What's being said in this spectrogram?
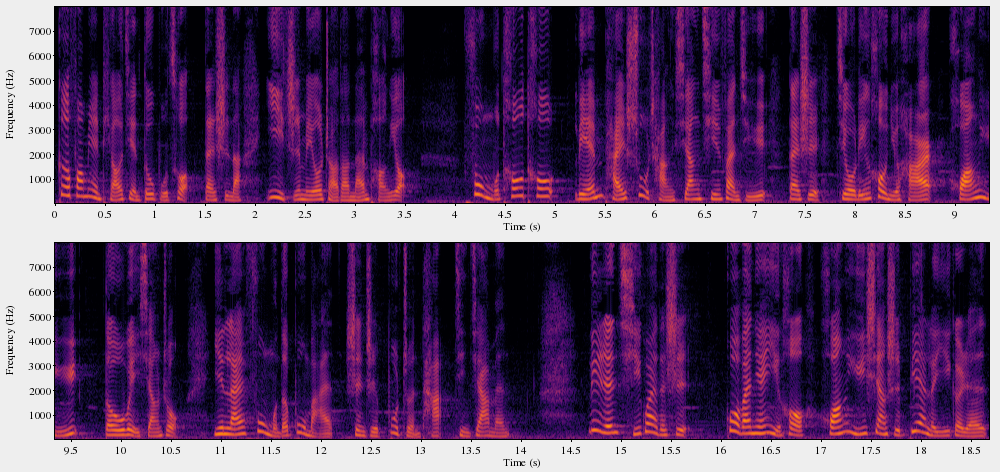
各方面条件都不错，但是呢，一直没有找到男朋友。父母偷偷连排数场相亲饭局，但是九零后女孩黄瑜都未相中，引来父母的不满，甚至不准她进家门。令人奇怪的是，过完年以后，黄瑜像是变了一个人，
